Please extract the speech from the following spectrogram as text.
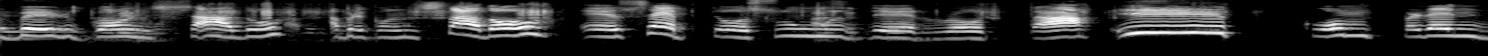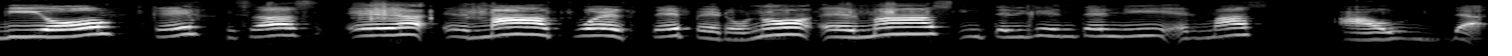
avergonzado, avergonzado, excepto su derrota, y comprendió que quizás era el más fuerte, pero no el más inteligente ni el más audaz.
